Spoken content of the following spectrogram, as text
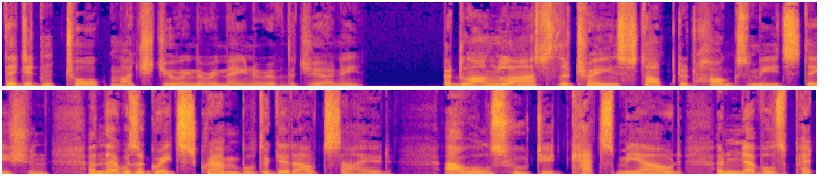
They didn't talk much during the remainder of the journey. At long last the train stopped at Hogsmeade Station, and there was a great scramble to get outside. Owls hooted, cats meowed, and Neville's pet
